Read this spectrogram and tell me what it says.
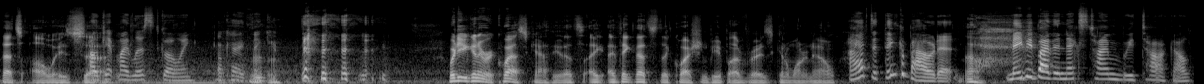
That's always. Uh, I'll get my list going. Okay, thank you. what are you going to request, Kathy? That's. I, I think that's the question people, everybody's going to want to know. I have to think about it. Maybe by the next time we talk, I'll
